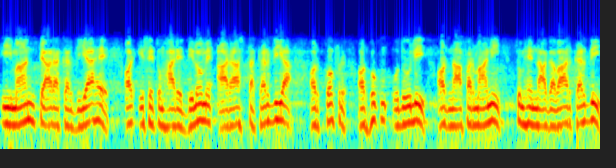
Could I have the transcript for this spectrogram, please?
ایمان پیارا کر دیا ہے اور اسے تمہارے دلوں میں آراستہ کر دیا اور کفر اور حکم عدولی اور نافرمانی تمہیں ناگوار کر دی۔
